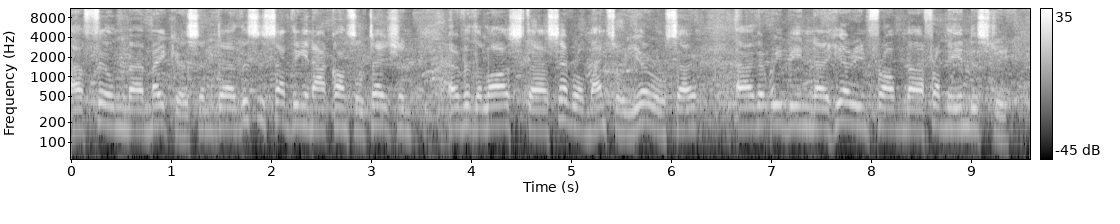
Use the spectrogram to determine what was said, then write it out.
uh, film uh, makers. And uh, this is something in our consultation over the last several months or year or so that we've been hearing from, from the industry.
